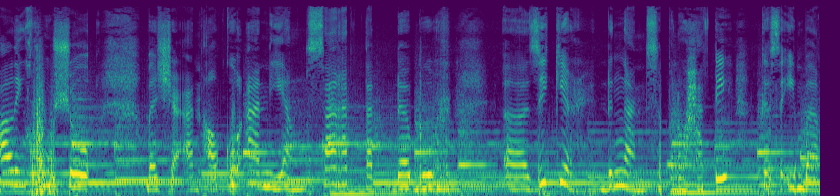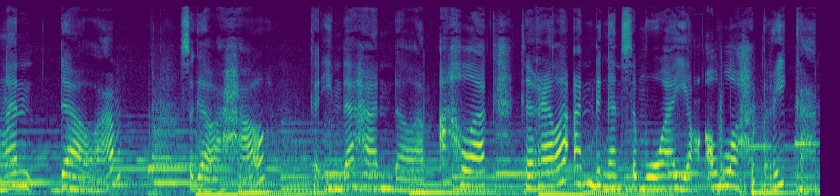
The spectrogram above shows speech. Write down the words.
paling khusyuk, bacaan Al-Quran yang syarat tadabur, uh, zikir dengan sepenuh hati, keseimbangan dalam segala hal, keindahan dalam akhlak, kerelaan dengan semua yang Allah berikan,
